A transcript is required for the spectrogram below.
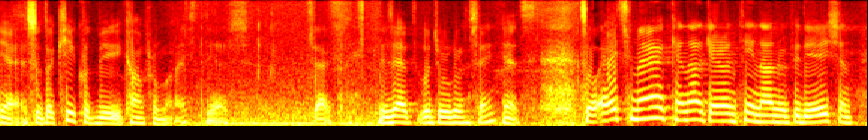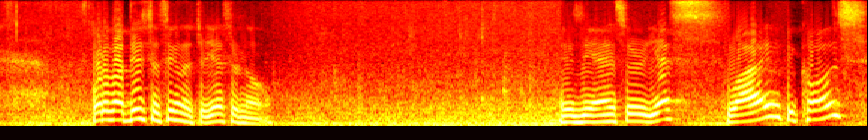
Yeah, so the key could be compromised, yes. Exactly. Is that what you were going to say? Yes. So HMAC cannot guarantee non-repudiation. What about digital signature? Yes or no? Is the answer yes? Why? Because?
